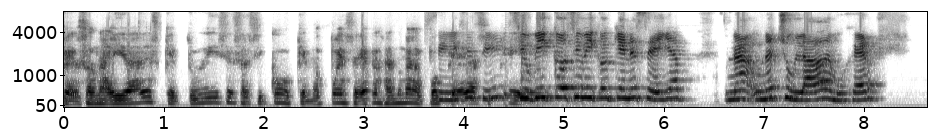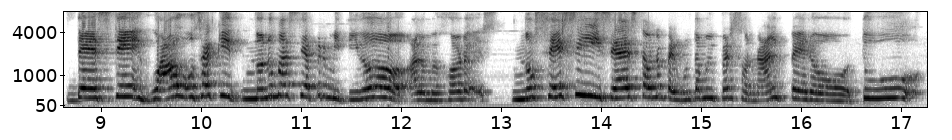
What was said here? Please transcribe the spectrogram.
personalidades que tú dices así como que no puede ser, o sea, no me la puedo sí, creer. Sí, sí, sí, ubico, sí ubico quién es ella, una, una chulada de mujer. De este, wow, o sea que no nomás te ha permitido, a lo mejor, no sé si sea esta una pregunta muy personal, pero tú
